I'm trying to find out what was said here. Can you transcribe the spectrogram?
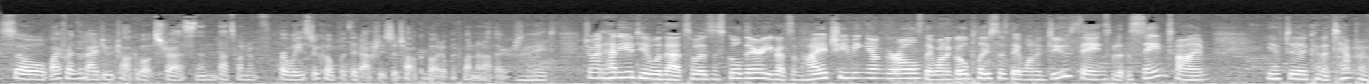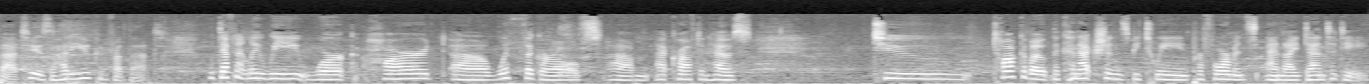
So my friends and I do talk about stress, and that's one of our ways to cope with it. Actually, is to talk about it with one another. So. Right, Jo-Anne, how do you deal with that? So as a school there, you got some high achieving young girls. They want to go places, they want to do things, but at the same time, you have to kind of temper that too. So how do you confront that? Well, definitely, we work hard uh, with the girls um, at Crofton House to talk about the connections between performance and identity.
